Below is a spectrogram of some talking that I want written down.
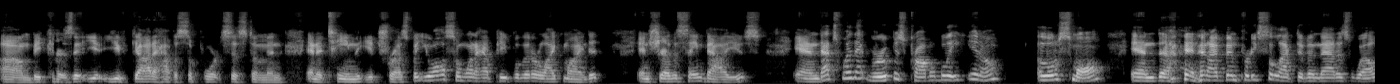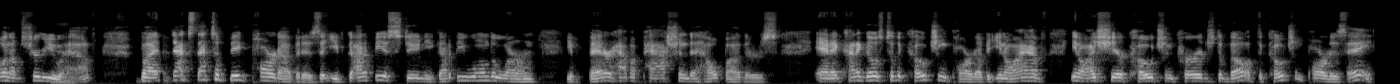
um, because it, you, have got to have a support system and and a team that you trust. But you also want to have people that are like minded and share the same values, and that's why that group is probably you know a little small and uh, and I've been pretty selective in that as well and I'm sure you have. But that's that's a big part of it is that you've got to be a student you've got to be willing to learn you better have a passion to help others and it kind of goes to the coaching part of it. You know I have you know I share coach encourage develop. The coaching part is hey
